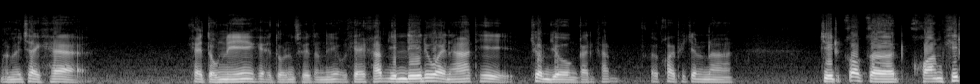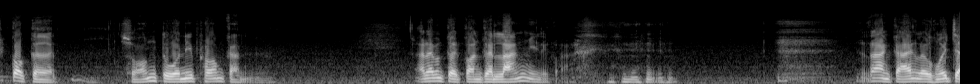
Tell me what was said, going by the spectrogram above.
มันไม่ใช่แค่ แค่ตรงนี้ แค่ตัวหนังสือตรงนี้โอเคครับ ยินดีด้วยนะ ที่เชื่อมโยงกันครับ ค่อยๆพิจารณา จิตก็เกิดความคิดก็เกิดสองตัวนี้พร้อมกัน อะไรมันเกิดก่อนเกิดหลังนี่ดีกว่า ร่างกายของเราหัวใจ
